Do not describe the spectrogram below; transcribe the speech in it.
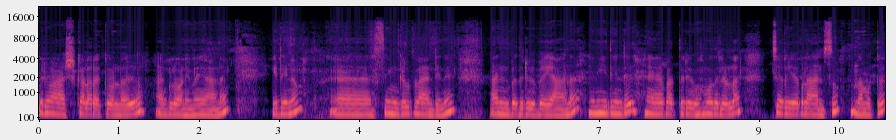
ഒരു ആഷ് കളറൊക്കെ ഉള്ളൊരു അഗ്ലോണിമയാണ് ഇതിനും സിംഗിൾ പ്ലാന്റിന് അൻപത് രൂപയാണ്. ഇനി ഇതിന്റെ പത്ത് രൂപ മുതലുള്ള ചെറിയ പ്ലാന്റ്സും നമുക്ക്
